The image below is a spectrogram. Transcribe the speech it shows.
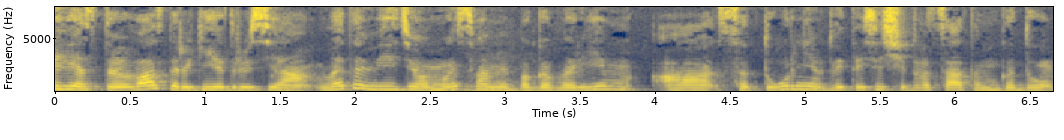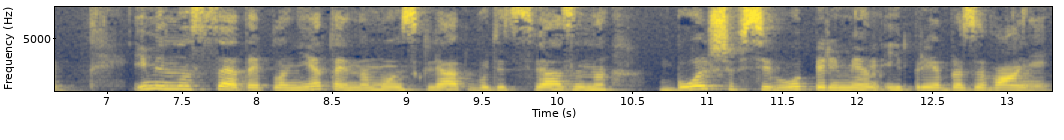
Приветствую вас, дорогие друзья! В этом видео мы с вами поговорим о Сатурне в 2020 году. Именно с этой планетой, на мой взгляд, будет связано больше всего перемен и преобразований.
